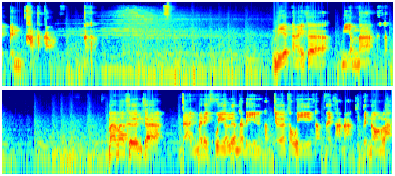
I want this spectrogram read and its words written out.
ตุเป็นฆาตกรรมนะครับ DSI ก็มีอำนาจนะครับ เมื่อเมื่อคืนก็ แต่ไม่ได้คุยกันเรื่องคดีนะครับ เจอทวีครับในฐานะที่เป็นน้องรัก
